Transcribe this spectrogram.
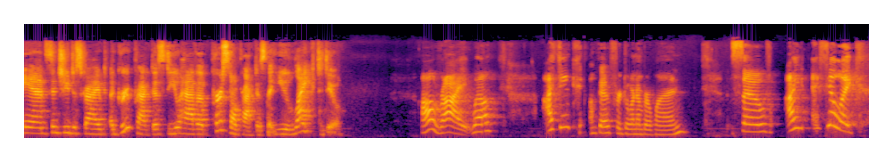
And since you described a group practice, do you have a personal practice that you like to do? All right. Well, I think I'll go for door number one. So, I I feel like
